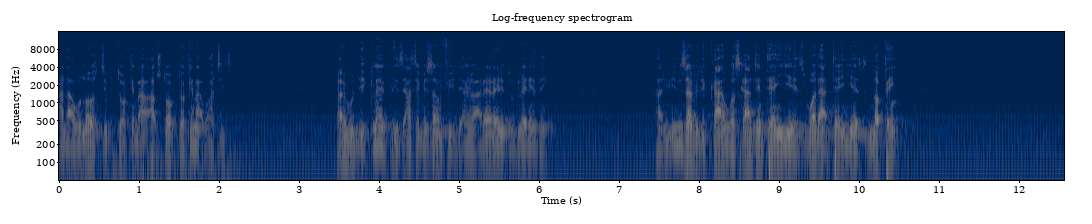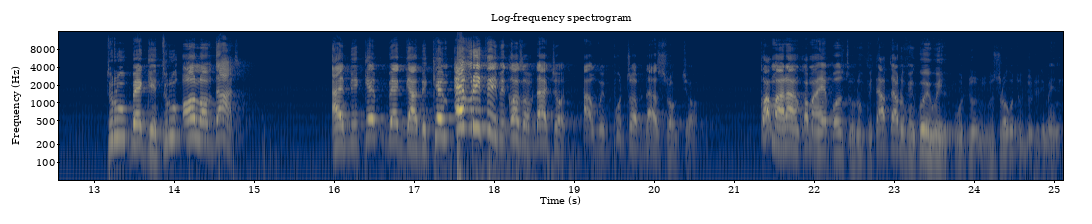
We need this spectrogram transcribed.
and I will not stop talking, I'll stop talking about it. I will declare peace as a mission field and you are ready to do anything. And mission field was counting 10 years, more than 10 years, nothing. Through begging, through all of that, I became beggar, became everything because of that church. And we put up that structure. Come around, come and help us to roof it. After roofing, go away. We'll, we'll struggle to do the remaining.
